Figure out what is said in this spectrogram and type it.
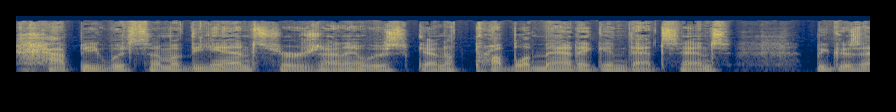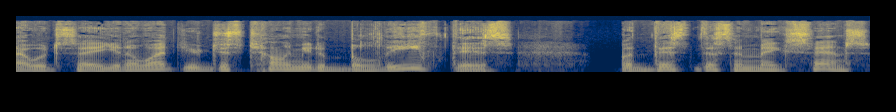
happy with some of the answers, and it was kind of problematic in that sense because I would say, you know what, you're just telling me to believe this, but this doesn't make sense.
